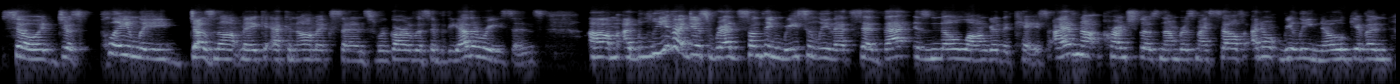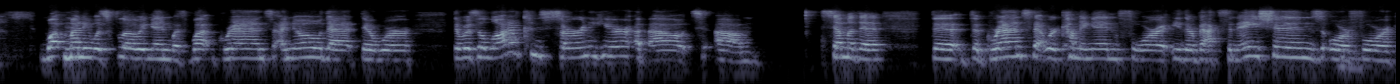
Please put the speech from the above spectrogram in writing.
So it just plainly does not make economic sense, regardless of the other reasons. Um, I believe I just read something recently that said that is no longer the case. I have not crunched those numbers myself. I don't really know, given what money was flowing in with what grants. I know that there were there was a lot of concern here about um, some of the the, the grants that were coming in for either vaccinations or mm-hmm. for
